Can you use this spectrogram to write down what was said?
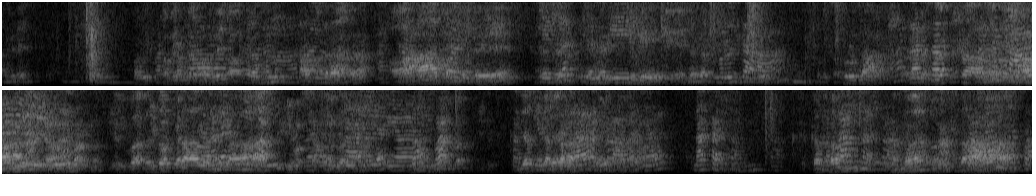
अग्रे? पवित्रम् अत्र आपनुते जगत्युगे जगत् स्मृता स्मृता रस रसकालया इव रसकालमया यत् कथा न सा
